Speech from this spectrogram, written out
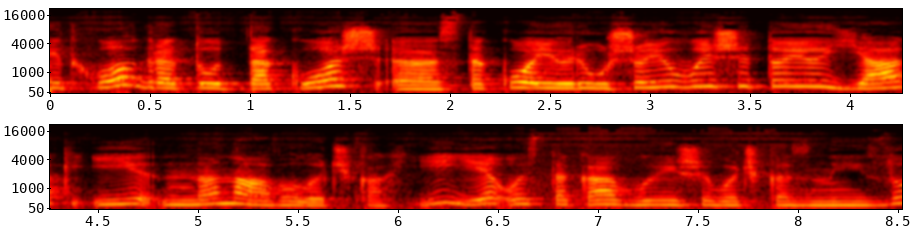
Підковдра тут також е, з такою рюшою вишитою, як і на наволочках. І є ось така вишивочка знизу.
